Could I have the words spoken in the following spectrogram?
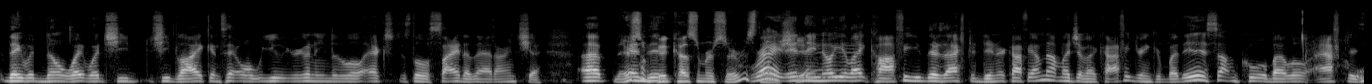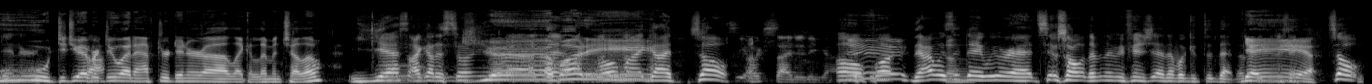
They would know what, what she'd she'd like and say, "Oh, you you're going to need a little extra, just a little side of that, aren't you?" Uh, There's some then- good customer service, there. right, and they know you like coffee. There's after dinner coffee. I'm not much of a coffee drinker, but it is something cool about a little after dinner. Ooh, did you ever coffee. do an after dinner uh, like a limoncello? Yes, I got a story. Yeah, buddy. Oh my god! So See how excited he got. Oh fuck! That was the day we were at. So, so let, me, let me finish that, and then we'll get to that. That's Yeah, yeah, yeah, yeah. So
